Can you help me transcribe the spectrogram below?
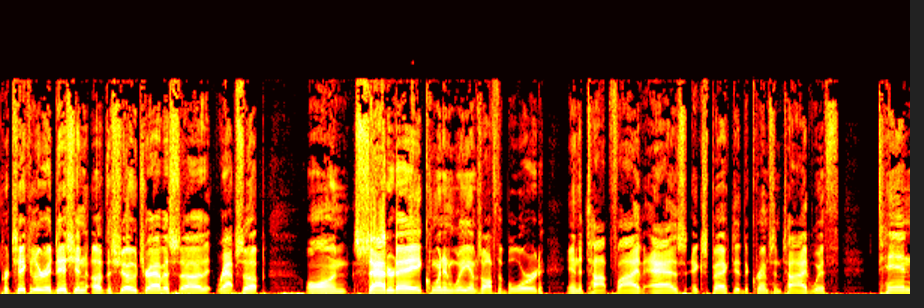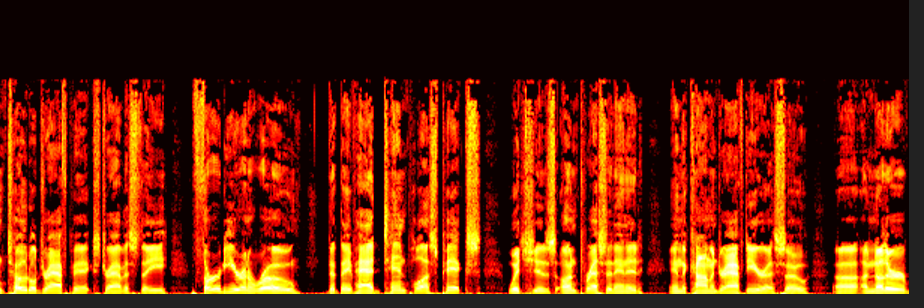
particular edition of the show. Travis uh, that wraps up on Saturday. Quinnen Williams off the board in the top five as expected. The Crimson Tide with 10 total draft picks. Travis, the third year in a row that they've had 10 plus picks, which is unprecedented in the common draft era. So uh, another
